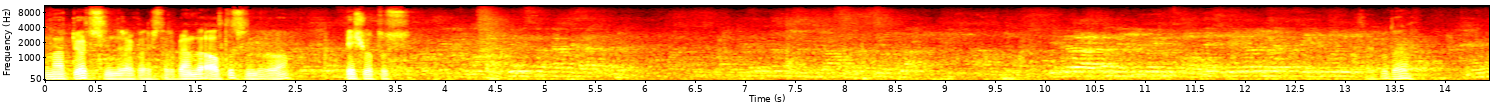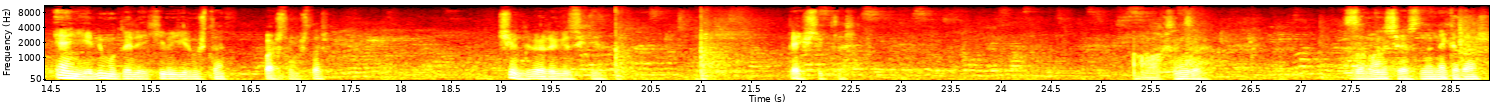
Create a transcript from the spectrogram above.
Bunlar 4 silindir arkadaşlar. Bende 6 silindir var. 530. Bu da en yeni modeli 2023'ten başlamışlar. Şimdi böyle gözüküyor. Beşlikler. Ama baksanıza zaman içerisinde ne kadar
